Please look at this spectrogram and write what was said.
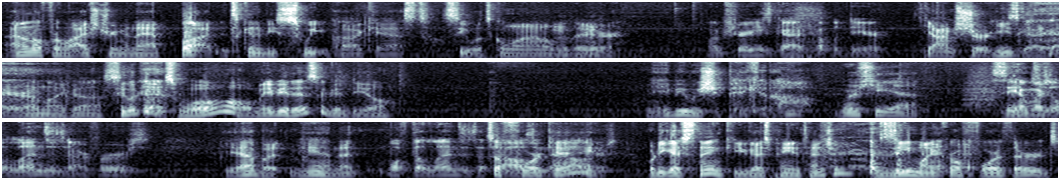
I don't know if we're live streaming that, but it's gonna be sweet podcast. See what's going on over there. I'm sure he's got a couple deer. Yeah, I'm sure he's got deer. I'm like, uh, see, look at this. Whoa, maybe it is a good deal. Maybe we should pick it up. Where's he at? See how much the lenses are first. Yeah, but man, that Well, if the lens is a it's a thousand 4K. dollars, What do you guys think? You guys paying attention? Z Micro Four Thirds.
